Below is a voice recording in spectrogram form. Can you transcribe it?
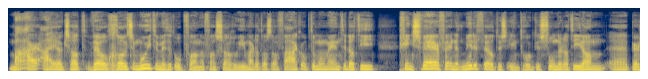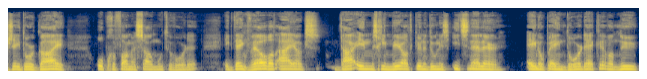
Maar Ajax had wel grootse moeite met het opvangen van Saroui. Maar dat was dan vaker op de momenten dat hij ging zwerven en het middenveld dus introk. Dus zonder dat hij dan uh, per se door Guy opgevangen zou moeten worden. Ik denk wel wat Ajax daarin misschien meer had kunnen doen, is iets sneller één op één doordekken. Want nu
